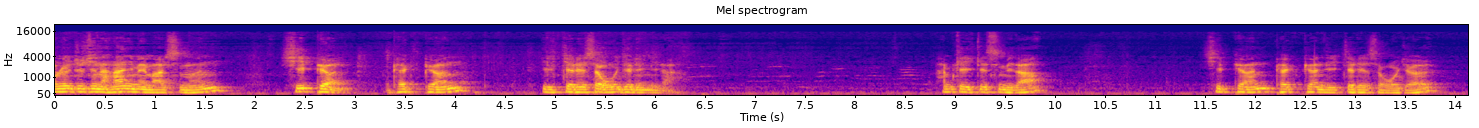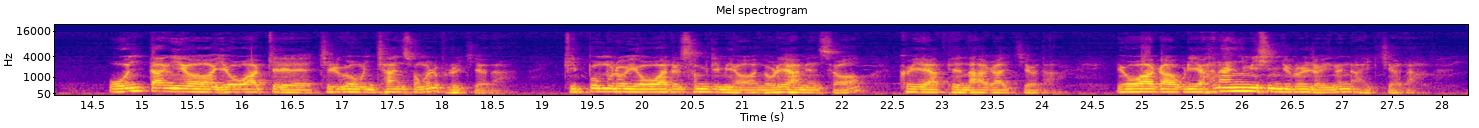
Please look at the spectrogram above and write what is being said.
오늘 주신 하나님의 말씀은 시편 100편 1절에서 5절입니다. 함께 읽겠습니다. 시편 100편 1절에서 5절 온 땅이여 여호와께 즐거운 찬송을 부를지어다. 기쁨으로 여호와를 섬기며 노래하면서 그의 앞에 나아갈지어다. 여호와가 우리 하나님이신 줄을 너희는 알지어다.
